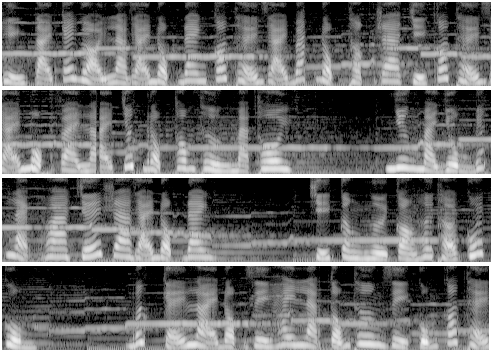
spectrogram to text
Hiện tại cái gọi là giải độc đang có thể giải bát độc, thật ra chỉ có thể giải một vài loại chất độc thông thường mà thôi. Nhưng mà dùng bích lạc hoa chế ra giải độc đan, Chỉ cần người còn hơi thở cuối cùng. Bất kể loại độc gì hay là tổn thương gì cũng có thể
